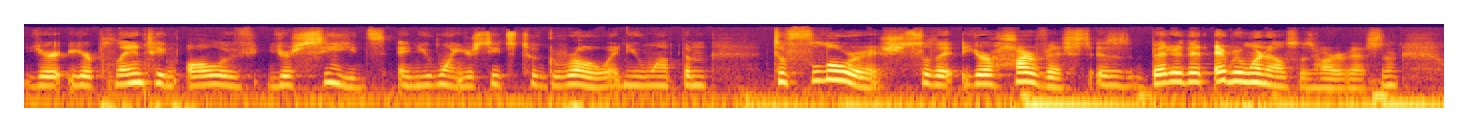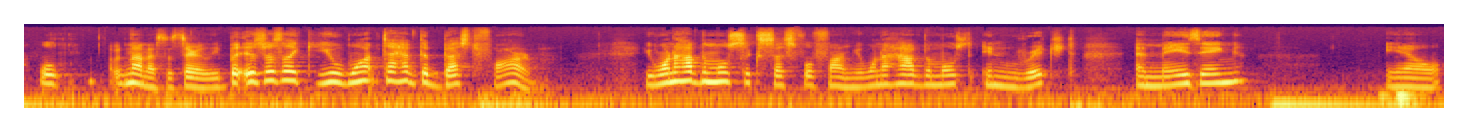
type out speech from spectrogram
you're you're planting all of your seeds and you want your seeds to grow and you want them to flourish so that your harvest is better than everyone else's harvest. And well not necessarily but it's just like you want to have the best farm. You want to have the most successful farm. You want to have the most enriched amazing you know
